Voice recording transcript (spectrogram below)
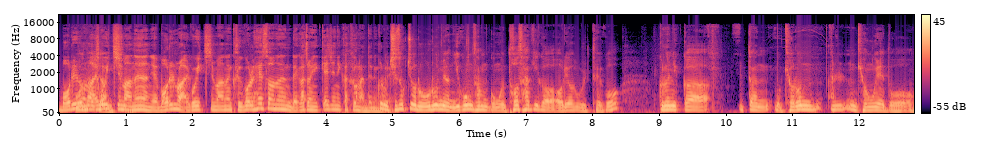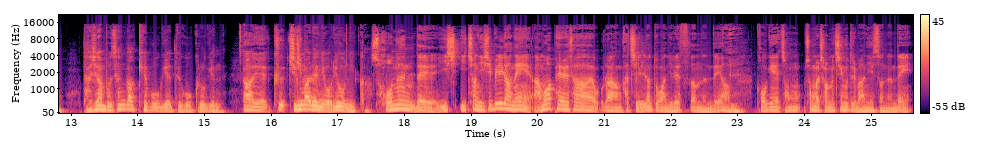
머리로는 알고 않지. 있지만은 예, 머리로 알고 있지만은 그걸 해서는 내 가정이 깨지니까 그건 안 되는 그럼 거예요. 지속적으로 오르면 2030은 더 사기가 어려울 테고 그러니까 일단 뭐 결혼하는 경우에도 다시 한번 생각해 보게 되고 그러겠네. 아, 예. 그 집 마련이 어려우니까. 저는 네, 20, 2021년에 암호화폐 회사랑 같이 1년 동안 일했었는데요. 네. 거기에 정, 정말 젊은 친구들이 많이 있었는데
